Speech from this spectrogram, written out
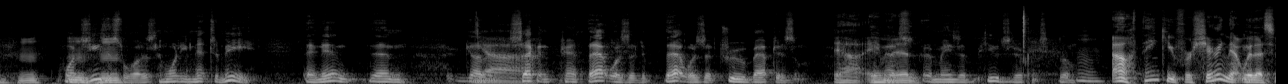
Mm-hmm. what Jesus was and what He meant to me, and then then got Yeah. a second chance, that was a that was a true baptism. Yeah, amen. it makes a huge difference. So. Hmm. Oh, thank you for sharing that with us.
